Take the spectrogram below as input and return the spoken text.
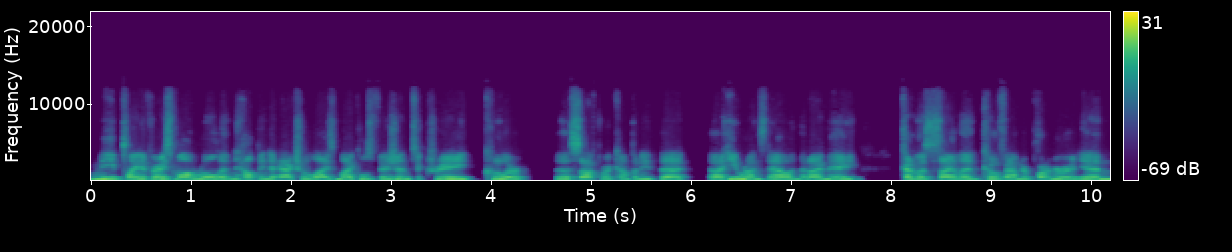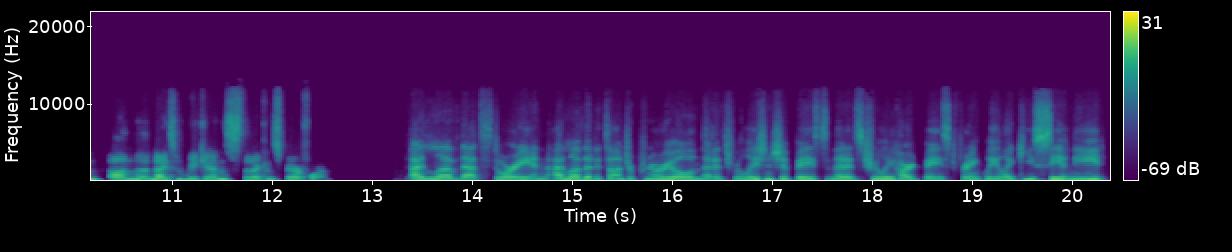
me playing a very small role in helping to actualize Michael's vision to create Cooler, the software company that uh, he runs now, and that I'm a kind of a silent co-founder partner in on the nights and weekends that I can spare for him. I love that story. And I love that it's entrepreneurial and that it's relationship based and that it's truly heart based, frankly. Like you see a need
